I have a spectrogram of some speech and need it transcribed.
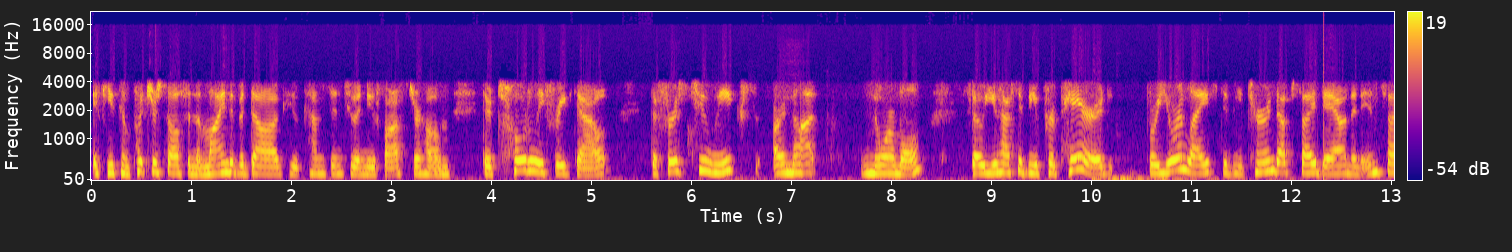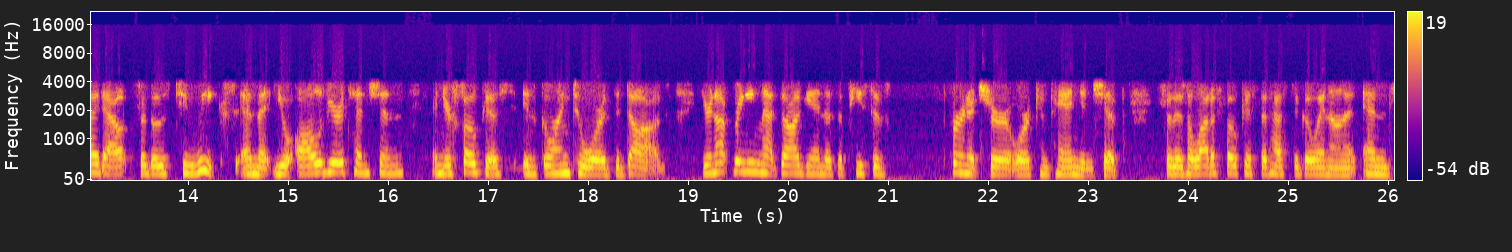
if you can put yourself in the mind of a dog who comes into a new foster home, they're totally freaked out. The first two weeks are not normal. So you have to be prepared for your life to be turned upside down and inside out for those two weeks, and that you all of your attention and your focus is going toward the dog. You're not bringing that dog in as a piece of furniture or companionship. So there's a lot of focus that has to go in on it. And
